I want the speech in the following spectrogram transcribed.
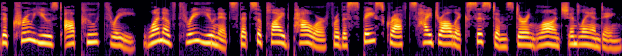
the crew used APU-3, one of three units that supplied power for the spacecraft's hydraulic systems during launch and landing.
